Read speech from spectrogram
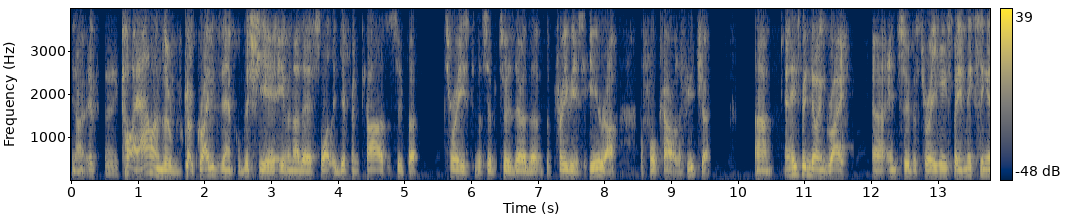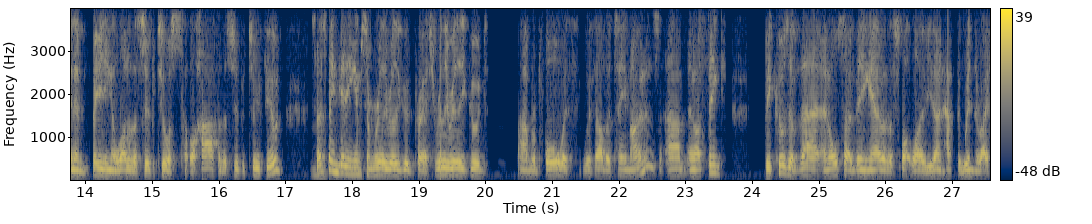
You know, if, uh, Kai Allen's a great example this year, even though they're slightly different cars, the Super Threes to the Super Twos. They're the, the previous era before Car of the Future, um, and he's been doing great uh, in Super Three. He's been mixing in and beating a lot of the Super Two or, or half of the Super Two field. So that's been getting him some really, really good press, really, really good um, rapport with, with other team owners. Um, and I think because of that, and also being out of the spotlight, you don't have to win the race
